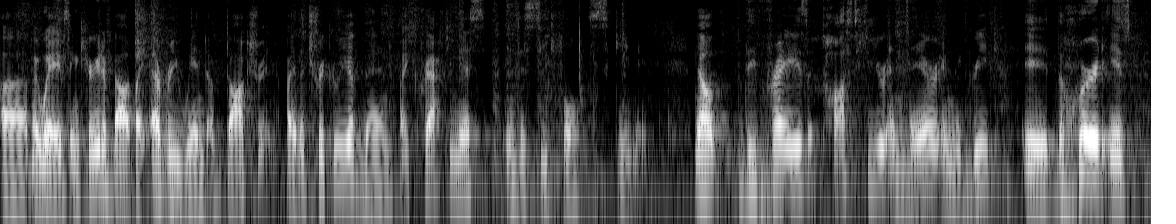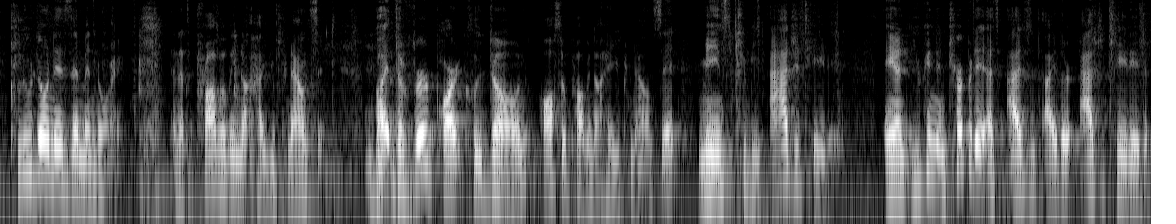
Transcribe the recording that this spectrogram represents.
uh, by waves and carried about by every wind of doctrine, by the trickery of men, by craftiness in deceitful scheming. Now, the phrase tossed here and there in the Greek, the word is kludonizemenoi, and that's probably not how you pronounce it. But the verb part, kludon, also probably not how you pronounce it, means to be agitated. And you can interpret it as agi- either agitated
